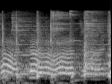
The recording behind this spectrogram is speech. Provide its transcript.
থাকা যায়।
